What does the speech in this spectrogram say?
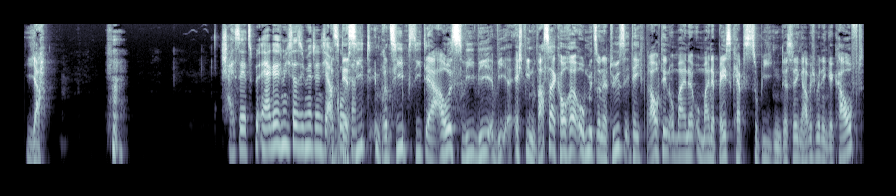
Ja. Hm. Scheiße, jetzt ärgere ich mich, dass ich mir den nicht Also der sieht im Prinzip sieht der aus wie, wie, wie echt wie ein Wasserkocher oben mit so einer Düse. Ich brauche den, um meine, um meine Basecaps zu biegen. Deswegen habe ich mir den gekauft,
